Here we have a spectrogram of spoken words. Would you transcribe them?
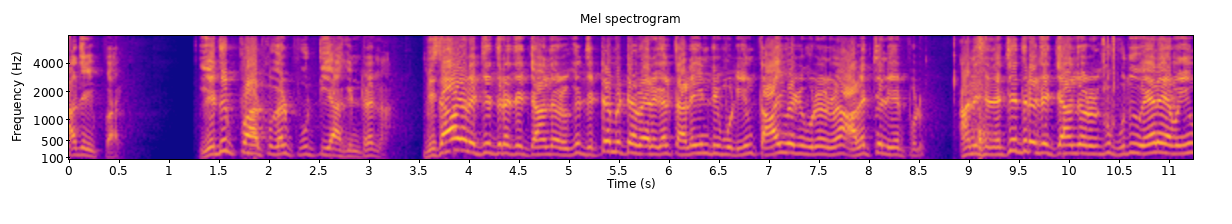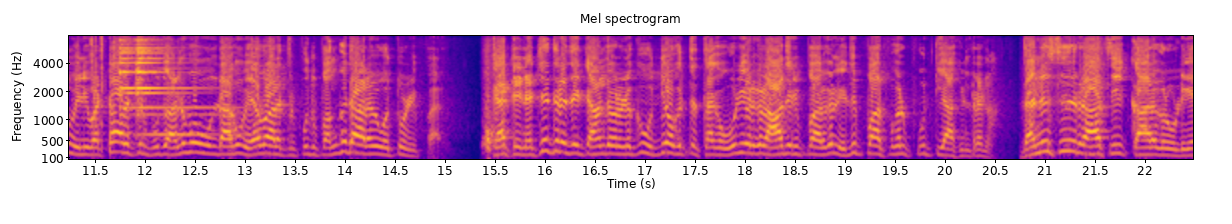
ஆதரிப்பார் எதிர்பார்ப்புகள் பூர்த்தியாகின்றன விசாக நட்சத்திரத்தை சார்ந்தவர்களுக்கு திட்டமிட்ட வேலைகள் தடையின்றி முடியும் தாய் வழி உறவினர்கள் அலைச்சல் ஏற்படும். அனுச நட்சத்திரத்தை சார்ந்தவர்களுக்கு புது வேலை அமையும் வெளி வட்டாரத்தில் புது அனுபவம் உண்டாகும் வியாபாரத்தில் புது பங்குதாரர்கள் ஒத்துழைப்பார். கேட்டை நட்சத்திரத்தை சார்ந்தவர்களுக்கு உத்தியோகத்தை தக ஊழியர்கள் ஆதரிப்பார்கள் எதிர்பார்ப்புகள் பூர்த்தியாகின்றன. தனுசு ராசிக்காரர்களுடைய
